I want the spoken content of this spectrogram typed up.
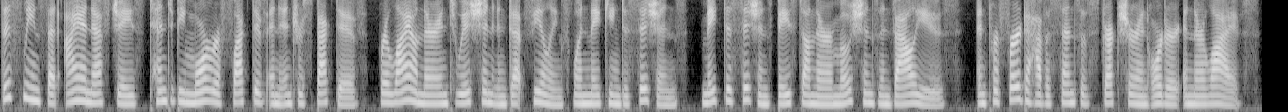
This means that INFJs tend to be more reflective and introspective, rely on their intuition and gut feelings when making decisions, make decisions based on their emotions and values, and prefer to have a sense of structure and order in their lives.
